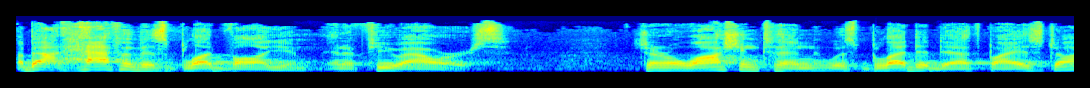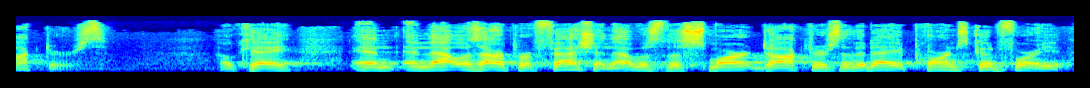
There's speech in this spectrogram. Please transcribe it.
About half of his blood volume in a few hours. General Washington was bled to death by his doctors. Okay? And, and that was our profession. That was the smart doctors of the day. Porn's good for you.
